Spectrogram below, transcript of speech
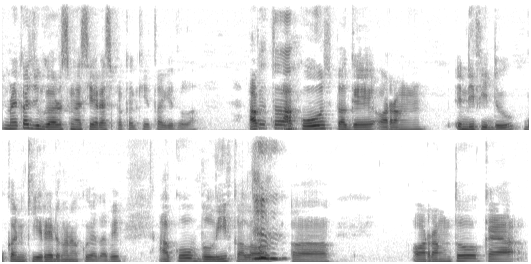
mereka juga harus ngasih respect ke kita gitu loh. Ak- Betul. Aku sebagai orang individu, bukan kira dengan aku ya, tapi aku believe kalau eh, orang tuh kayak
